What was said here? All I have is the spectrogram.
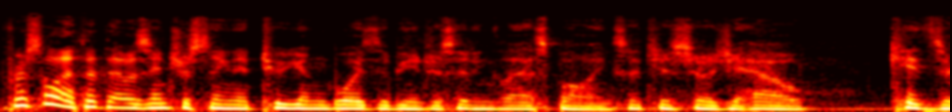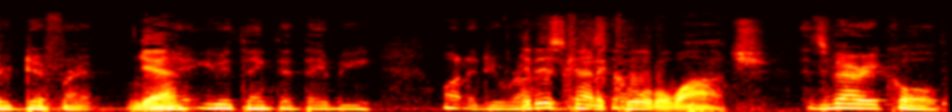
First of all, I thought that was interesting that two young boys would be interested in glass blowing. So it just shows you how kids are different. Yeah. You would think that they'd be wanting to do It is kind of cool to watch. It's very cool.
